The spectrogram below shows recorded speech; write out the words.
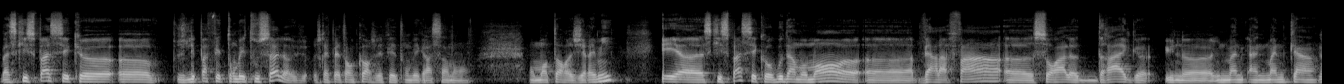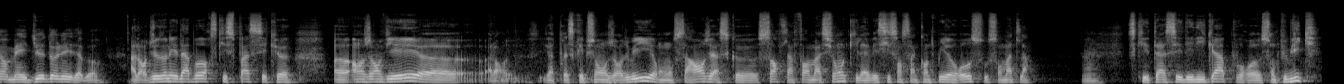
Bah, ce qui se passe, c'est que euh, je ne l'ai pas fait tomber tout seul. Je, répète encore, je l'ai fait tomber grâce à mon, mon mentor Jérémy. Et euh, ce qui se passe, c'est qu'au bout d'un moment, euh, vers la fin, euh, Soral drague une, une un mannequin. Non, mais Dieu donné d'abord. Alors Dieu donné d'abord, ce qui se passe, c'est que euh, en janvier, euh, alors il y a prescription aujourd'hui, on s'arrange à ce que sorte l'information qu'il avait 650 000 euros sous son matelas. Ce qui était assez délicat pour son public,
